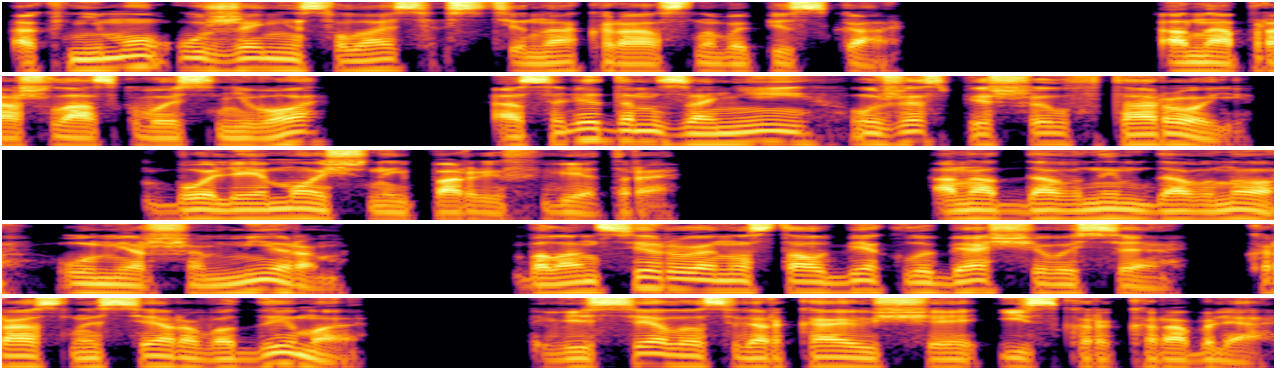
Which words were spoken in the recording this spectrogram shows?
а к нему уже неслась стена красного песка. Она прошла сквозь него, а следом за ней уже спешил второй, более мощный порыв ветра а над давным-давно умершим миром, балансируя на столбе клубящегося красно-серого дыма, висела сверкающая искра корабля.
